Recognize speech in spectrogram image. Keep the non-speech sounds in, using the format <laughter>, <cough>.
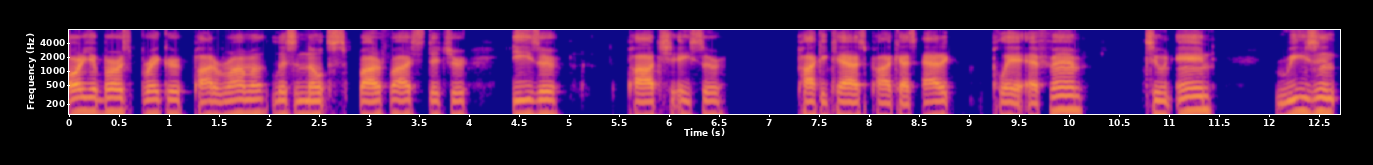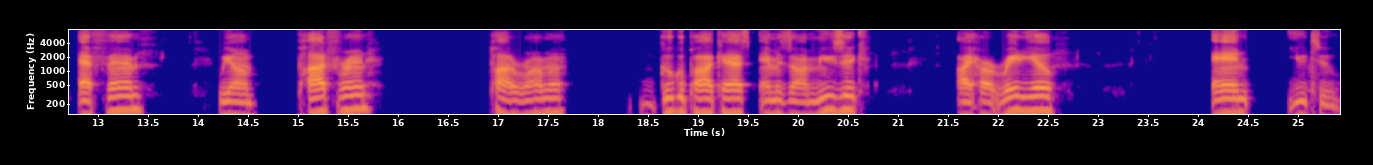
Audioburst, Breaker, Podorama, Listen Notes, Spotify, Stitcher, Deezer, Podchaser, Pocket Cast, Podcast Addict, Player FM, Tune In, Reason FM. We on Podfriend, Podorama, Google Podcast, Amazon Music, iHeartRadio, and YouTube.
